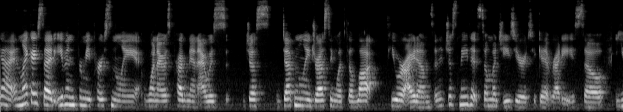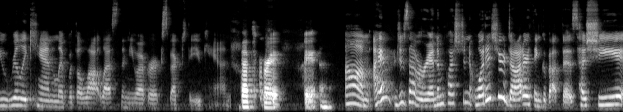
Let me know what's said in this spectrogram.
Yeah. And like I said, even for me personally, when I was pregnant, I was just definitely dressing with a lot fewer items and it just made it so much easier to get ready. So, you really can live with a lot less than you ever expect that you can. That's great. Um, I have, just have a random question. What does your daughter think about this? Has she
